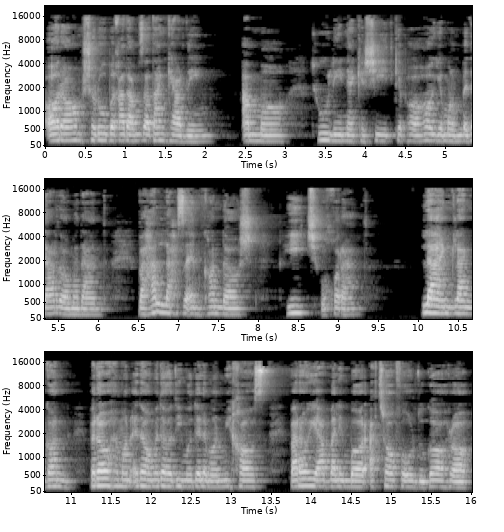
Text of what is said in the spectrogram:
آرام شروع به قدم زدن کردیم. اما طولی نکشید که پاهایمان به درد آمدند و هر لحظه امکان داشت هیچ بخورند. لنگ لنگان به راهمان ادامه دادیم و دلمان می‌خواست برای اولین بار اطراف اردوگاه را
